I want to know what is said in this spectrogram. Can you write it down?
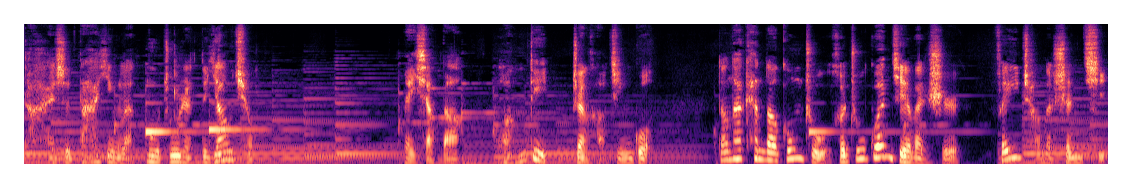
他还是答应了牧猪人的要求。没想到皇帝正好经过，当他看到公主和猪倌接吻时，非常的生气，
